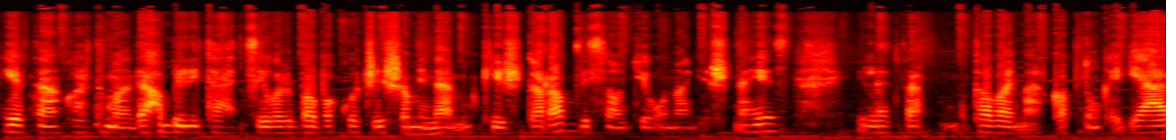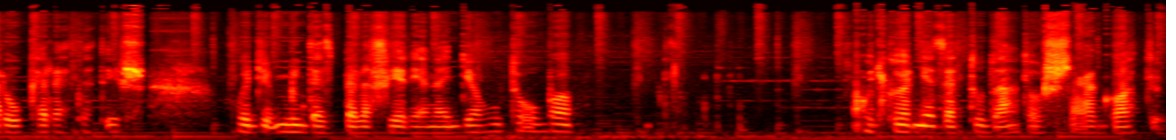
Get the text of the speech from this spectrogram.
hirtelen akartam mondani, rehabilitációs babakocsis, ami nem kis darab, viszont jó nagy és nehéz, illetve tavaly már kaptunk egy járókeretet is, hogy mindez beleférjen egy autóba, hogy környezettudatosságot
